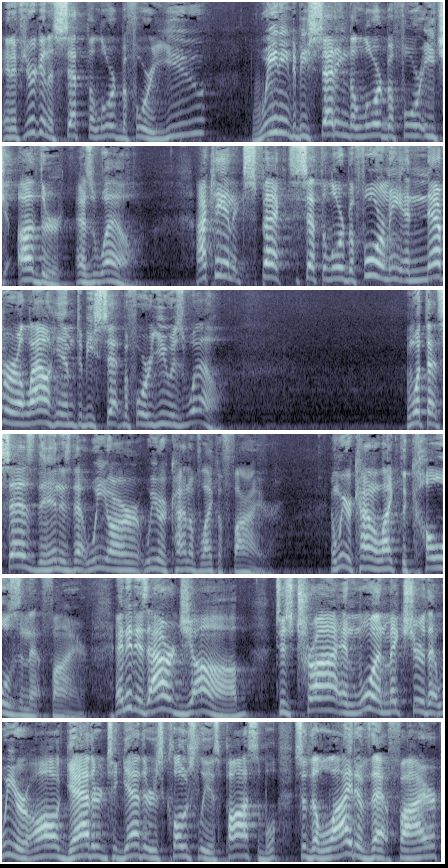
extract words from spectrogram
and if you're going to set the Lord before you, we need to be setting the Lord before each other as well. I can't expect to set the Lord before me and never allow Him to be set before you as well. And what that says then is that we are, we are kind of like a fire. And we are kind of like the coals in that fire. And it is our job to try and, one, make sure that we are all gathered together as closely as possible so the light of that fire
